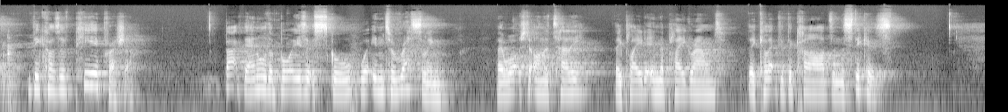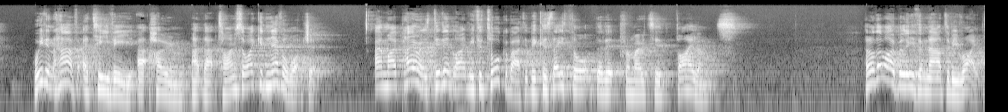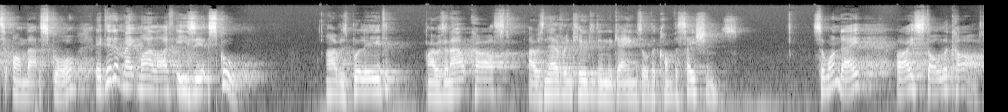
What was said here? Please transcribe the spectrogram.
because of peer pressure. Back then, all the boys at school were into wrestling. They watched it on the telly, they played it in the playground, they collected the cards and the stickers. We didn't have a TV at home at that time, so I could never watch it. And my parents didn't like me to talk about it because they thought that it promoted violence. And although I believe them now to be right on that score, it didn't make my life easy at school. I was bullied, I was an outcast, I was never included in the games or the conversations. So one day, I stole a card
